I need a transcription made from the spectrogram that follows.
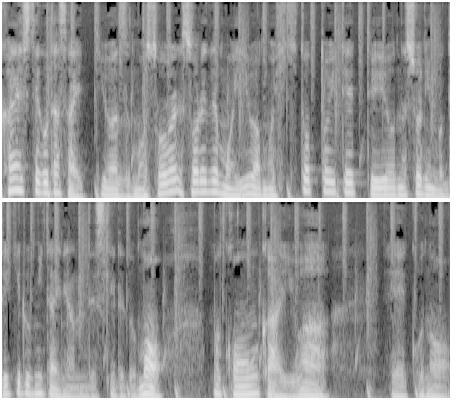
返してくださいって言わず、もうそれ、それでもいいわ、もう引き取っといてっていうような処理もできるみたいなんですけれども、まあ、今回は、えー、この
